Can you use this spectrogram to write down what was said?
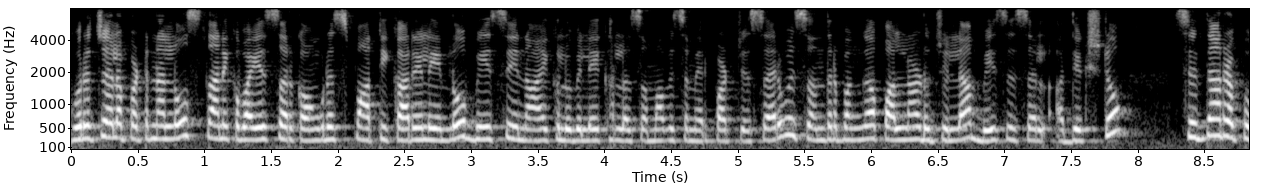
గురజాల పట్టణంలో స్థానిక వైఎస్సార్ కాంగ్రెస్ పార్టీ కార్యాలయంలో బీసీ నాయకులు విలేకరుల సమావేశం ఏర్పాటు చేశారు. ఈ సందర్భంగా పల్నాడు జిల్లా బీసీసీఎల్ అధ్యక్షుడు సిద్ధారపు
